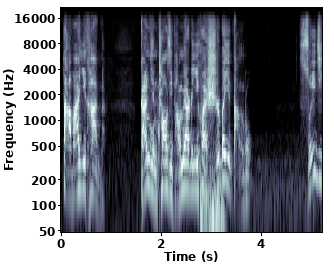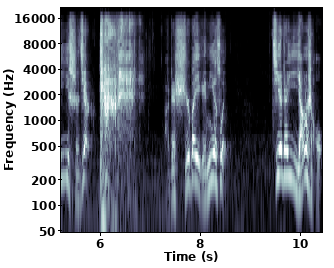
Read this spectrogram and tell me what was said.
大娃一看呢，赶紧抄起旁边的一块石碑挡住，随即一使劲儿，把这石碑给捏碎。接着一扬手，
